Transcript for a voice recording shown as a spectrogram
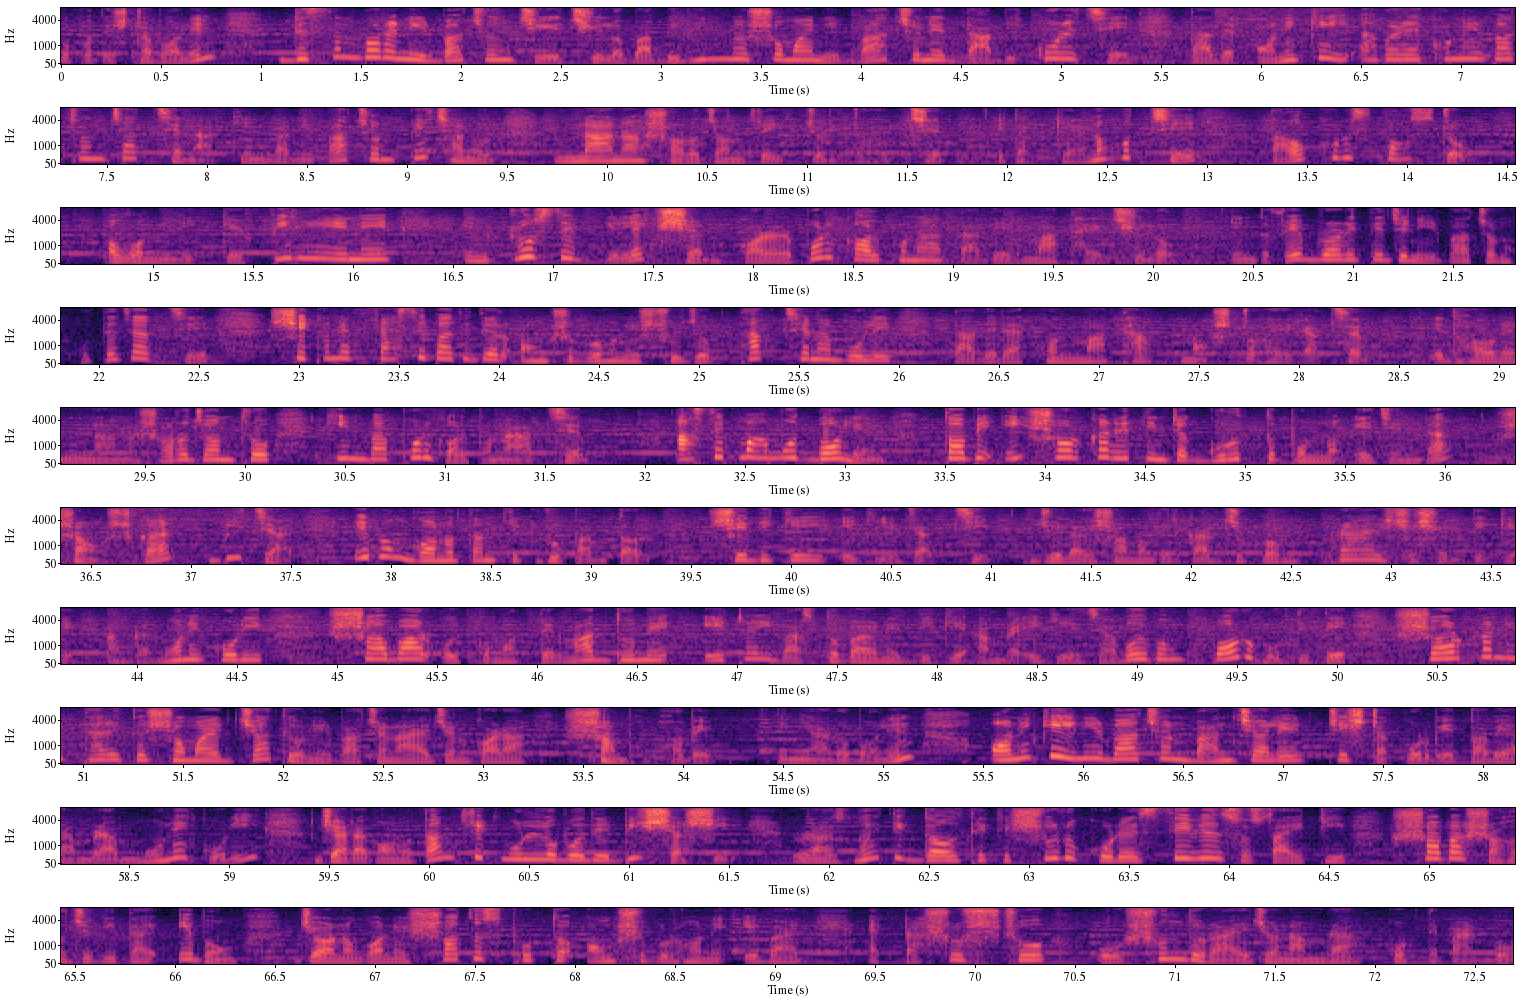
উপদেষ্টা বলেন, ডিসেম্বরে নির্বাচন চেয়েছিল বা বিভিন্ন সময় নির্বাচনের দাবি করেছে, তাদের অনেকেই আবার এখন নির্বাচন চাচ্ছে না কিংবা নির্বাচন পেছানোর নানা ষড়যন্ত্রে জড়িত হচ্ছে। এটা কেন হচ্ছে তাও খুব স্পষ্ট। আওয়ামী লীগকে ফিরিয়ে এনে ইনক্লুসিভ ইলেকশন করার পরিকল্পনা তাদের মাথায় ছিল। কিন্তু ফেব্রুয়ারিতে যে নির্বাচন হতে যাচ্ছে, সেখানে ফ্যাসিবাদীদের অংশগ্রহণের সুযোগ থাকছে না বলে তাদের এখন মাথা নষ্ট হয়ে গেছে। এ ধরনের নানা ষড়যন্ত্র কিংবা পরিকল্পনা আছে। আসিফ মাহমুদ বলেন, তবে এই সরকারের তিনটা গুরুত্বপূর্ণ এজেন্ডা সংস্কার, বিচার এবং গণতান্ত্রিক রূপান্তর। সেদিকেই এগিয়ে যাচ্ছি। জুলাই সনদের কার্যক্রম প্রায় শেষের দিকে। আমরা মনে করি সবার ঐক্যমত্যের মাধ্যমে এটাই বাস্তবায়নের দিকে আমরা এগিয়ে যাব এবং পরবর্তীতে সরকার নির্ধারিত সময়ে জাতীয় নির্বাচন আয়োজন করা সম্ভব হবে। তিনি আরও বলেন, অনেকেই নির্বাচন বানচালের চেষ্টা করবে, তবে আমরা মনে করি যারা গণতান্ত্রিক মূল্যবোধে বিশ্বাসী, রাজনৈতিক দল থেকে শুরু করে সিভিল সোসাইটি সবার সহযোগিতায় এবং জনগণের স্বতঃস্ফূর্ত অংশগ্রহণে এবার একটা সুষ্ঠু ও সুন্দর আয়োজন আমরা করতে পারব।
